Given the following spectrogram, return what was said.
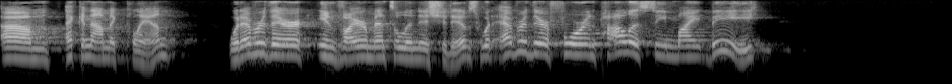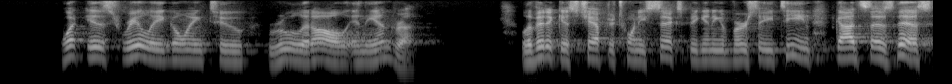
um, economic plan, whatever their environmental initiatives, whatever their foreign policy might be, what is really going to rule it all in the end run? Leviticus chapter 26, beginning of verse 18, God says this,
